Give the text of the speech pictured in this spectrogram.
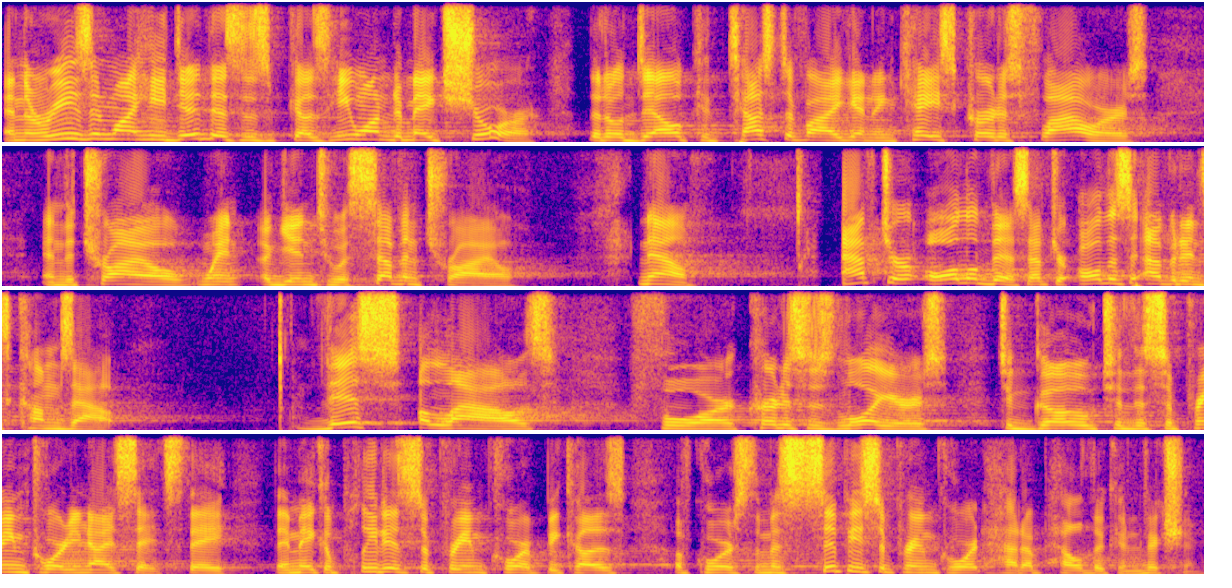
And the reason why he did this is because he wanted to make sure that Odell could testify again in case Curtis Flowers and the trial went again to a seventh trial. Now, after all of this, after all this evidence comes out, this allows for Curtis's lawyers to go to the Supreme Court of the United States. They, they make a plea to the Supreme Court because, of course, the Mississippi Supreme Court had upheld the conviction.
